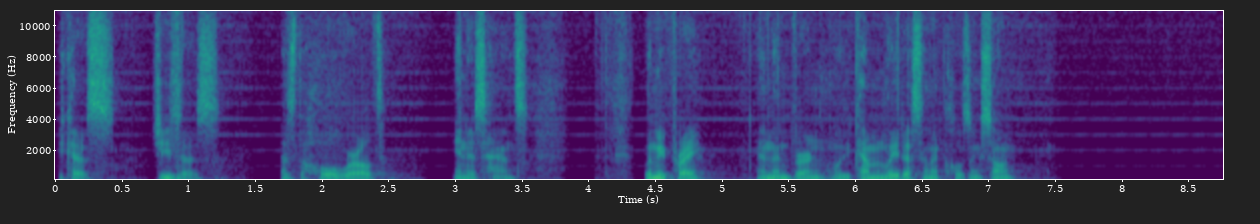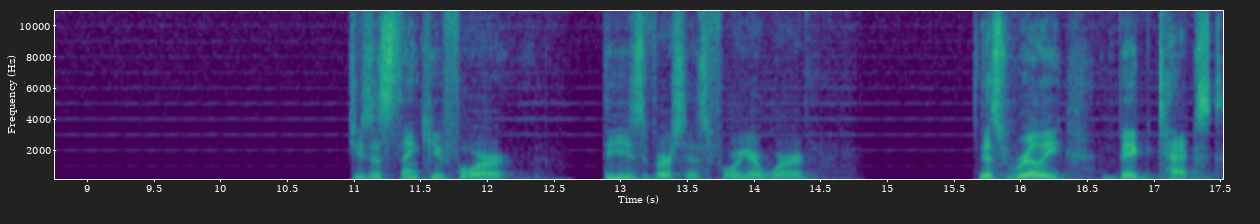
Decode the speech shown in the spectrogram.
Because Jesus has the whole world in His hands. Let me pray. And then, Vern, will you come and lead us in a closing song? Jesus, thank you for these verses, for your word. This really big text.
